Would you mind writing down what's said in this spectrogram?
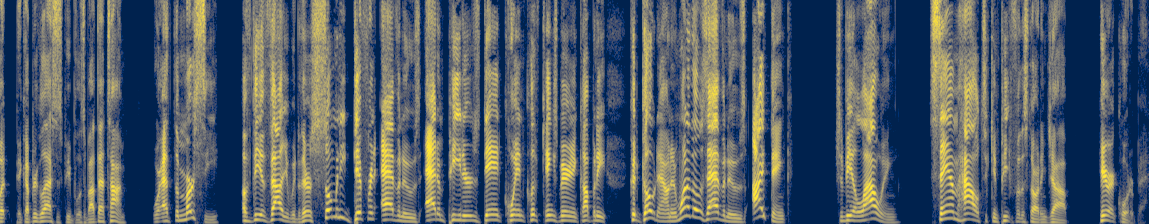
But pick up your glasses, people. It's about that time. We're at the mercy of the evaluator. There are so many different avenues Adam Peters, Dan Quinn, Cliff Kingsbury, and company could go down. And one of those avenues, I think, should be allowing Sam Howell to compete for the starting job here at quarterback.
